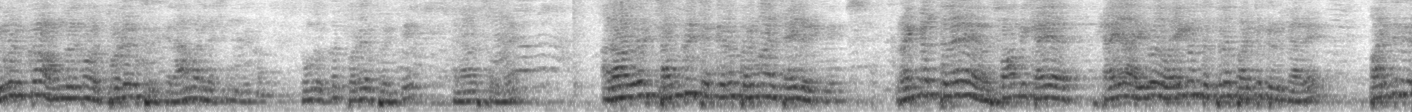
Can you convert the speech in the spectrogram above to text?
இவருக்கும் அவங்களுக்கும் ஒரு தொடர்பு இருக்கு. ராமர் லட்சுமணருக்கும் உங்களுக்கு தொடர்பு இருக்கு. அதனால சொல்றேன். அதாவது சங்கு சக்கரம் பெருமாள் கையில் இருக்கு. ரங்கத்துல சுவாமி கைய கையில இவ்வளவு வைகுந்தத்துல படுத்துட்டு இருக்காரு. படுத்துட்டு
